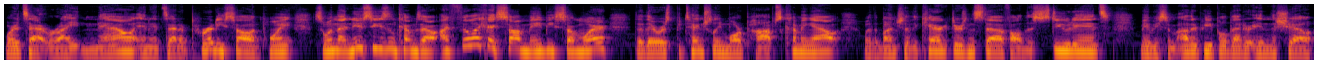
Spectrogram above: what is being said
where it's at right now and it's at a pretty solid point. So when that new season comes out, I feel like I saw maybe somewhere that there was potentially more pops coming out with a bunch of the characters and stuff, all the students, maybe some other people that are in the show.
